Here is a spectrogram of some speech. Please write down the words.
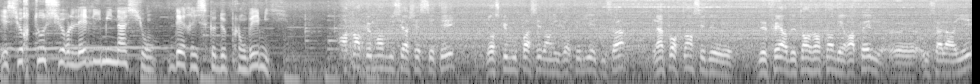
et surtout sur l'élimination des risques de plombémie en tant que membre du CHSCT, lorsque vous passez dans les ateliers et tout ça, l'important c'est de, faire de temps en temps des rappels euh, aux salariés.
